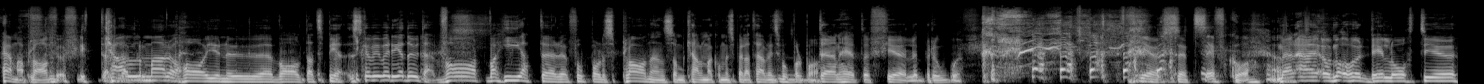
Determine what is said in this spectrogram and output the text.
hemmaplan. Kalmar har ju nu eh, valt att spela... Ska vi väl reda ut det här? Vart, vad heter fotbollsplanen som Kalmar kommer spela tävlingsfotboll på? Den heter Fjölebro. Gösets FK. Men äh, och- det låter ju...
